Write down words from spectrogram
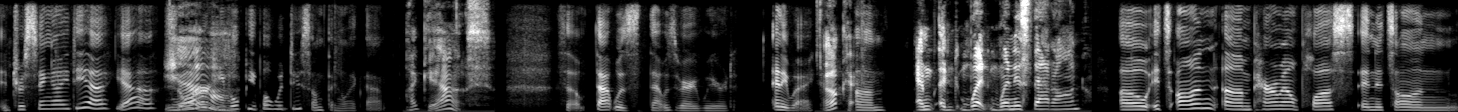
interesting idea. Yeah, sure. Yeah. Evil people would do something like that. I guess. So that was that was very weird. Anyway, Okay. um, and and when when is that on? Oh, it's on um, Paramount Plus, and it's on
